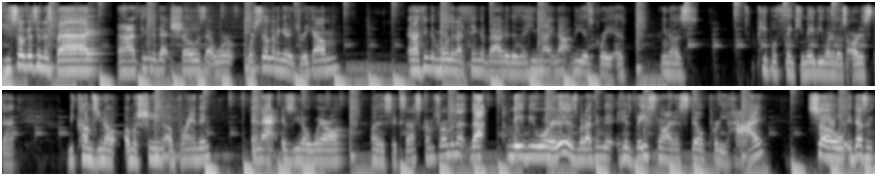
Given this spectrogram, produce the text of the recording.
he still gets in his bag, and I think that that shows that we're we're still gonna get a Drake album. And I think the more that I think about it is that he might not be as great as you know as people think. He may be one of those artists that becomes you know a machine of branding, and that is you know where all his success comes from, and that that may be where it is. But I think that his baseline is still pretty high, so it doesn't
